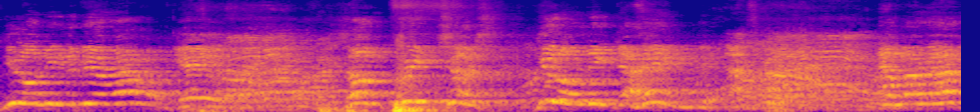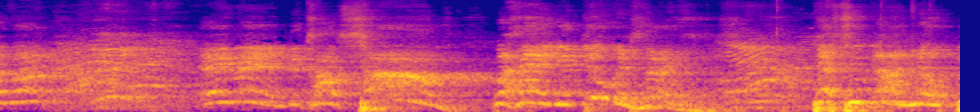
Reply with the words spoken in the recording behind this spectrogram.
you don't need to be around. Some preachers you don't need to hang with. Am I right about it? Amen. Because some will have you doing things that you got no business.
